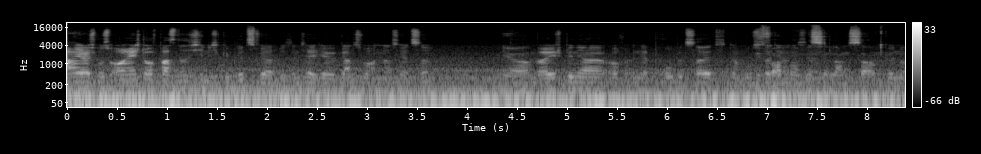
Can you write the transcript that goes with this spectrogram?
Ach ja, ich muss auch echt aufpassen, dass ich hier nicht geblitzt werde. Wir sind ja hier ganz woanders jetzt. Ne? Ja, Weil ich bin ja auch in der Probezeit. Da muss wir fahren ja mal ein bisschen langsam. Genau.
